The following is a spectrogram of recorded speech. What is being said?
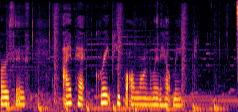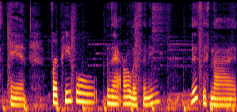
versus I've had great people along the way to help me. And for people that are listening, this is not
